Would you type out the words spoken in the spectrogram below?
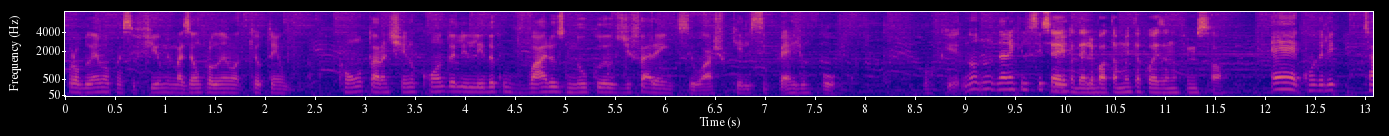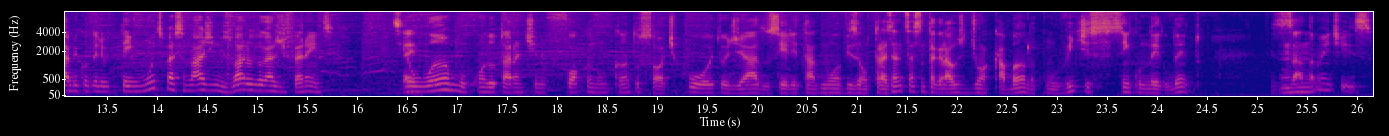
problema com esse filme, mas é um problema que eu tenho com o Tarantino quando ele lida com vários núcleos diferentes. Eu acho que ele se perde um pouco. Porque. Não, não é que ele se Sei, quando ele bota muita coisa no filme só. É, quando ele. Sabe, quando ele tem muitos personagens em vários lugares diferentes. Sei. Eu amo quando o Tarantino foca num canto só, tipo Oito Odiados, e ele tá numa visão 360 graus de uma cabana com 25 negros dentro. Exatamente uhum. isso.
